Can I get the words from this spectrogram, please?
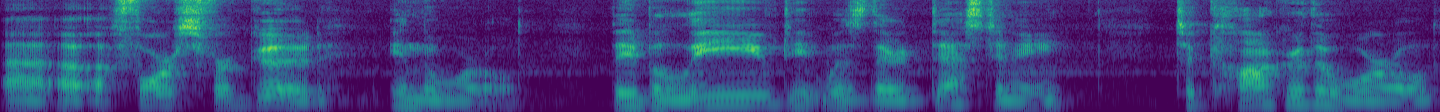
uh, a, a force for good in the world. They believed it was their destiny to conquer the world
